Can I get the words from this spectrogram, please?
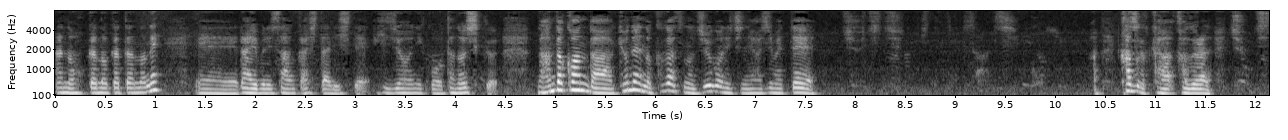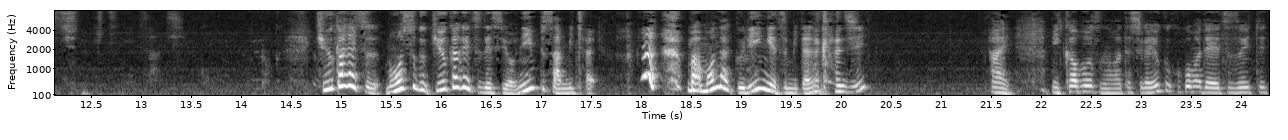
あの他の方のね、えー、ライブに参加したりして非常にこう楽しくなんだかんだ去年の9月の15日に始めて数が数えられない。9ヶ月もうすぐ9ヶ月ですよ。妊婦さんみたい。間もなく臨月みたいな感じ。はい。三日坊主の私がよくここまで続いて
